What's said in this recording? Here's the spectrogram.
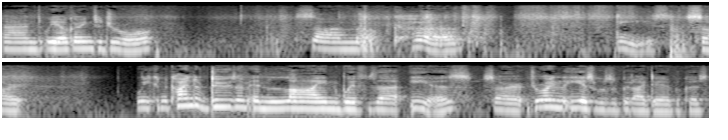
And we are going to draw some curved D's. So we can kind of do them in line with the ears. So drawing the ears was a good idea because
